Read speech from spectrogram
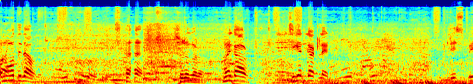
অনুমতি দাও। শুরু করো। মানে খাও চিকেন কাটলেট। ক্রিসপি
